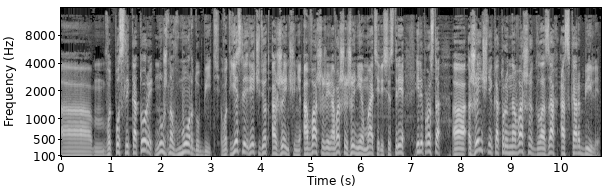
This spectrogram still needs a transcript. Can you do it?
вот после которой нужно в морду бить. Вот если речь идет о женщине, о вашей, жене, о вашей жене, матери, сестре, или просто а, женщине, которую на ваших глазах оскорбили.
